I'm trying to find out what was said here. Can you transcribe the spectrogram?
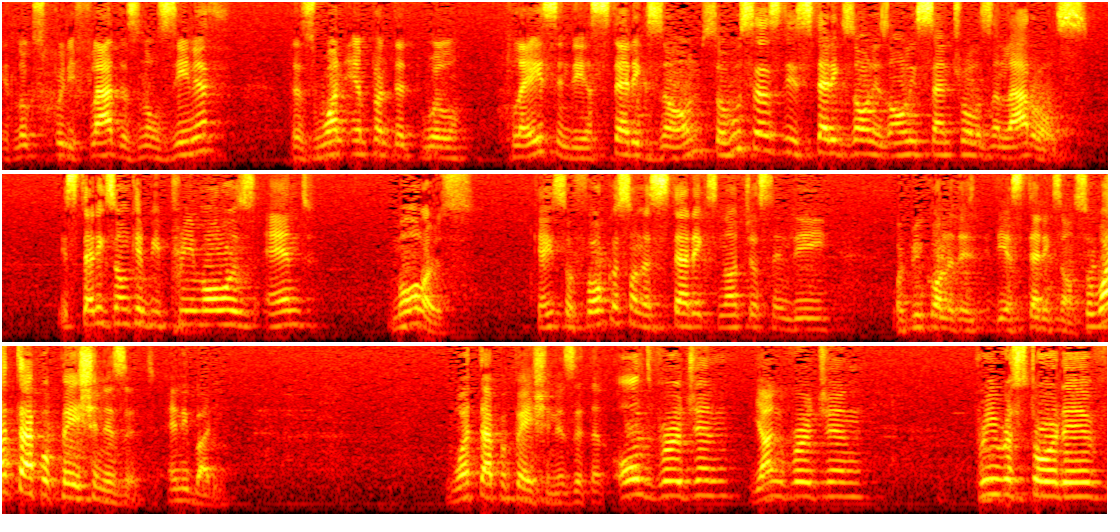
It looks pretty flat. There's no zenith. There's one implant that will place in the aesthetic zone. So who says the aesthetic zone is only centrals and laterals? The aesthetic zone can be premolars and molars. Okay, so focus on aesthetics, not just in the, what we call it, the, the aesthetic zone. So what type of patient is it? Anybody? What type of patient? Is it an old virgin, young virgin, pre-restorative,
